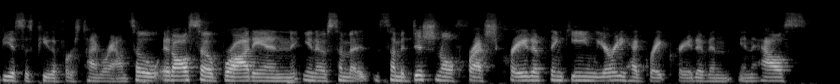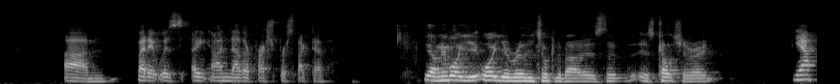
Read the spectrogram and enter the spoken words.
BSSP the first time around. So it also brought in, you know, some some additional fresh creative thinking. We already had great creative in in house, um, but it was a, another fresh perspective. Yeah, I mean, what you what you're really talking about is the is culture, right? Yeah,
